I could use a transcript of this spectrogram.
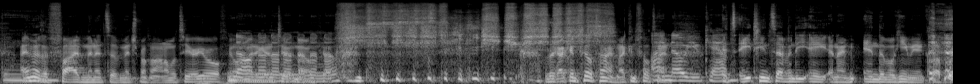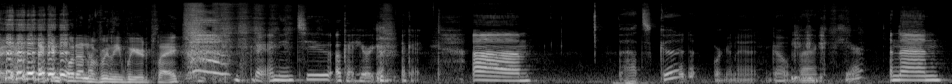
thing. I know the five minutes of Mitch McConnell material if you no, want me no, to no, get no, into no, it. no, okay. no. Like I can fill time. I can fill time. I know you can. It's 1878, and I'm in the Bohemian Club right now. I can put on a really weird play. Okay, I need to. Okay, here we go. Okay, um, that's good. We're gonna go back here, and then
